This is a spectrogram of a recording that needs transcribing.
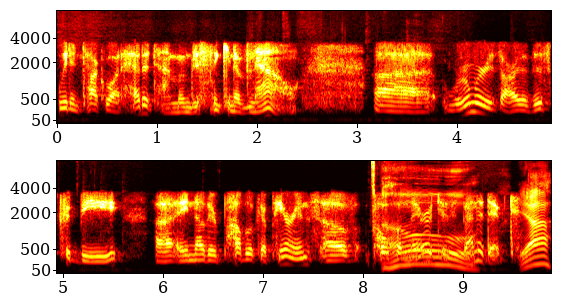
we didn't talk about ahead of time. I'm just thinking of now. Uh, rumors are that this could be uh, another public appearance of Pope oh, Emeritus Benedict. Yeah,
